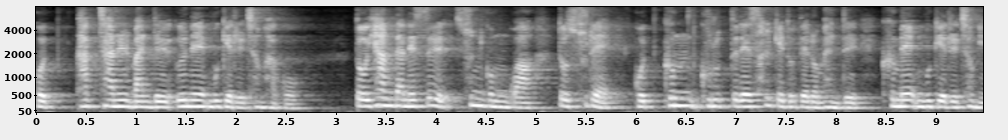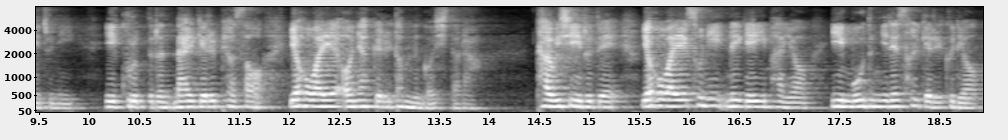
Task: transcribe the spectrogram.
곧 각 잔을 만들 은의 무게를 정하고 또 향단에 쓸 순금과 또 수레 곧금 그룹들의 설계도대로 만들 금의 무게를 정해주니 이 그룹들은 날개를 펴서 여호와의 언약궤를 덮는 것이더라. 다윗이 이르되 여호와의 손이 내게 임하여 이 모든 일의 설계를 그려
